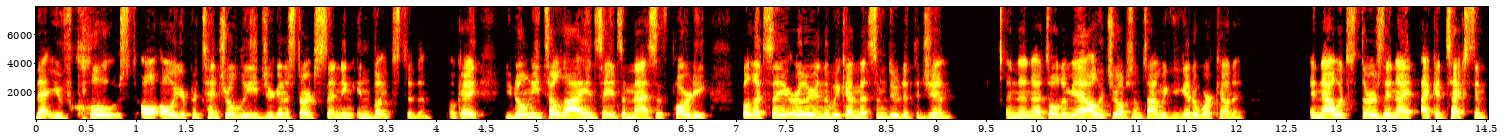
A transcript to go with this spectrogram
that you've closed all, all your potential leads you're going to start sending invites to them okay you don't need to lie and say it's a massive party but let's say earlier in the week i met some dude at the gym and then I told him, yeah, I'll hit you up sometime. We could get a workout in. And now it's Thursday night. I could text him,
